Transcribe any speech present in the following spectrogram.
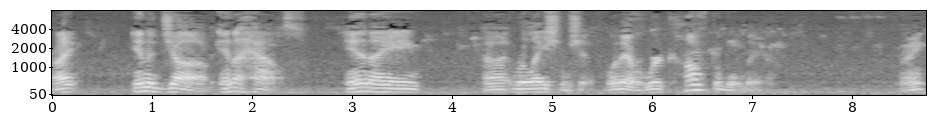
right? In a job, in a house, in a uh, relationship, whatever. We're comfortable there right?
